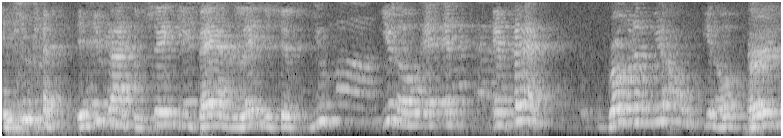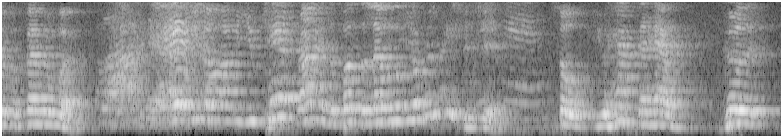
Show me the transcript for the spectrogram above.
If you got if you got some shaky bad relationships, you uh-huh. you know, and, and in fact, growing up, we all you know birds of a feather. What? And, you know, I mean, you can't rise above the level of your relationship. So you have to have good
